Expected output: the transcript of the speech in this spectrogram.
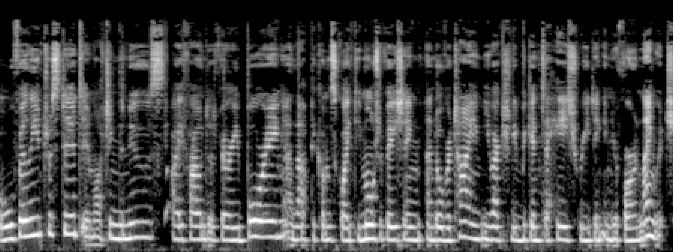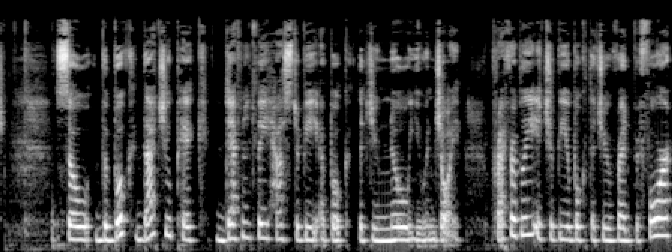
overly interested in watching the news, I found it very boring and that becomes quite demotivating and over time you actually begin to hate reading in your foreign language. So the book that you pick definitely has to be a book that you know you enjoy. Preferably it should be a book that you've read before,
